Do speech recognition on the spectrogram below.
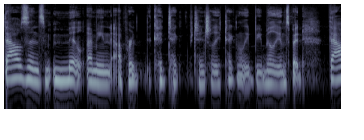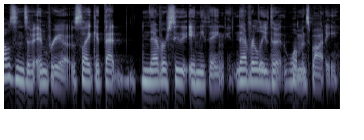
thousands mil i mean upward could te- potentially technically be millions but thousands of embryos like that never see anything never leave the woman's body.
